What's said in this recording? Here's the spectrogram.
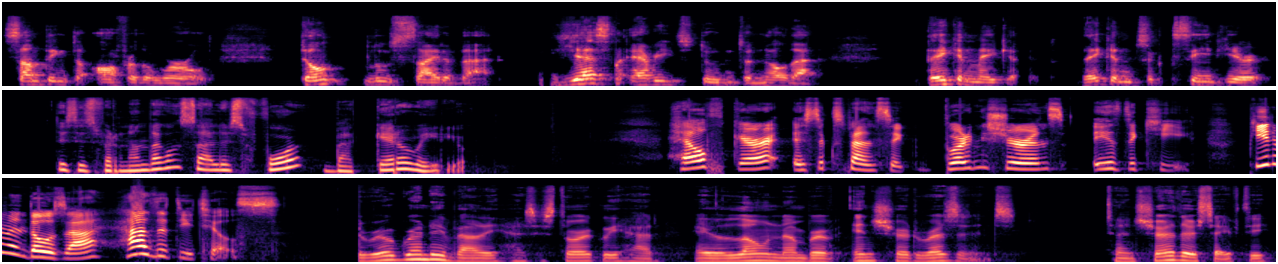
something to offer the world. Don't lose sight of that. Yes, every student to know that they can make it. They can succeed here. This is Fernanda Gonzalez for Vaquero Radio. Healthcare is expensive, but insurance is the key. Peter Mendoza has the details. The Rio Grande Valley has historically had a low number of insured residents. To ensure their safety,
